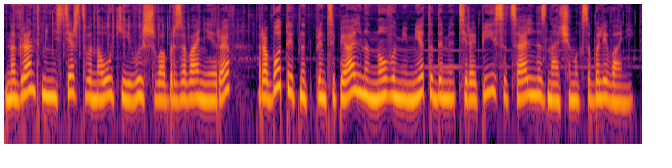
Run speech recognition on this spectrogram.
на грант Министерства науки и высшего образования РФ работает над принципиально новыми методами терапии социально значимых заболеваний –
